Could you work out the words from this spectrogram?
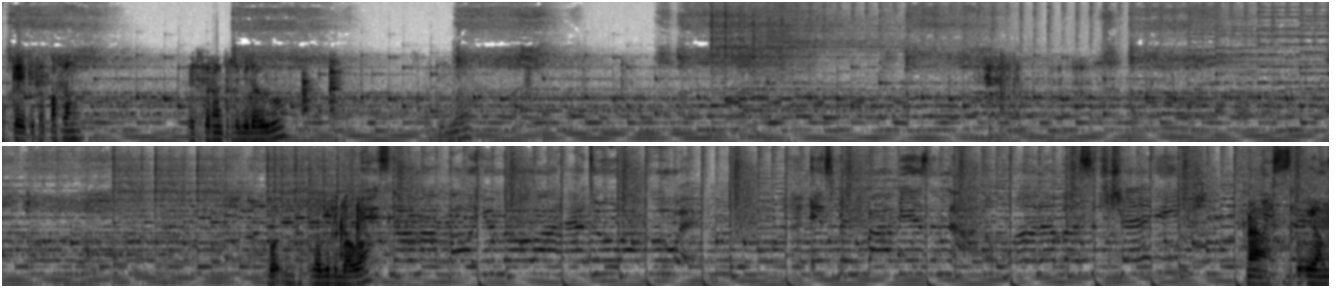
oke kita pasang laseran terlebih dahulu. Seperti ini. Yang satu lagi di bawah nah untuk yang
